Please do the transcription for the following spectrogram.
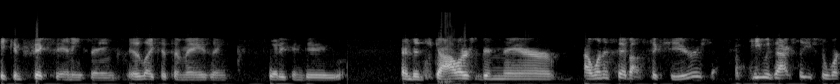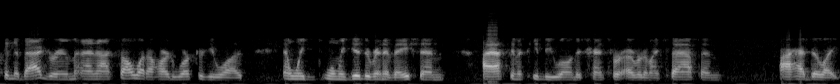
he can fix anything. It, like it's amazing what he can do. And then Skylar's been there. I want to say about six years. He was actually used to work in the bag room, and I saw what a hard worker he was. And we, when we did the renovation, I asked him if he'd be willing to transfer over to my staff, and I had to like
